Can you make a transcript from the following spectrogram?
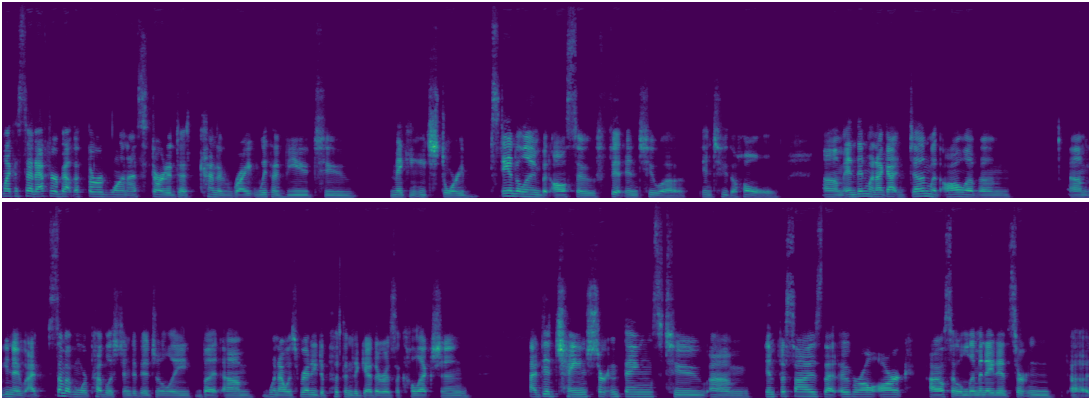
like I said, after about the third one, I started to kind of write with a view to making each story standalone but also fit into a into the whole um, and then when i got done with all of them um, you know I, some of them were published individually but um, when i was ready to put them together as a collection i did change certain things to um, emphasize that overall arc i also eliminated certain uh,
